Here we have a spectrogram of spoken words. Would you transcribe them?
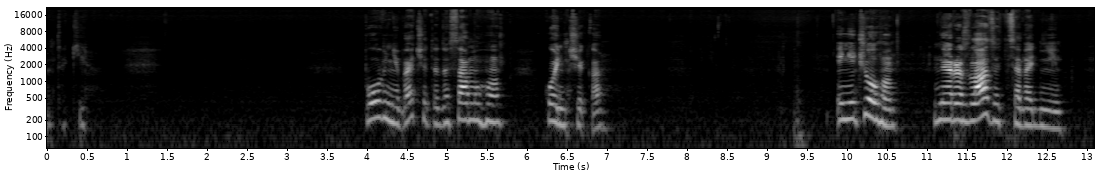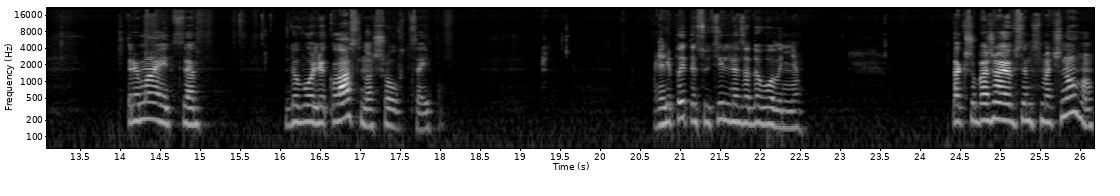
Отакі. Повні, бачите, до самого кончика. І нічого не розлазиться на дні. Тримається доволі класно шов цей. Ліпити суцільне задоволення. Так що бажаю всім смачного.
